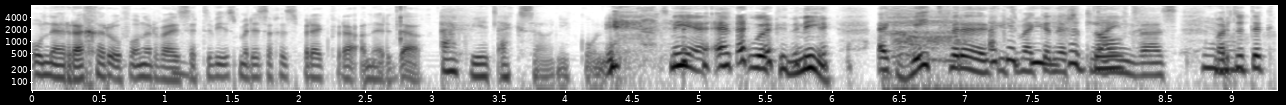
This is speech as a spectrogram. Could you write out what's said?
onderrigger of onderwyser te wees, maar dis 'n gesprek vir 'n ander dag. Ek weet ek sou nie kon nie. Nee, ek ook nie. Ek het vir 'n rukkie toe my kinders geduld. klein was, Ja. maar toe ek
